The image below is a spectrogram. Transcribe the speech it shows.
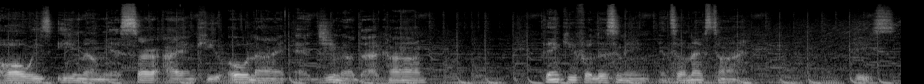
always email me at sirinq09 at gmail.com. Thank you for listening. Until next time, peace.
